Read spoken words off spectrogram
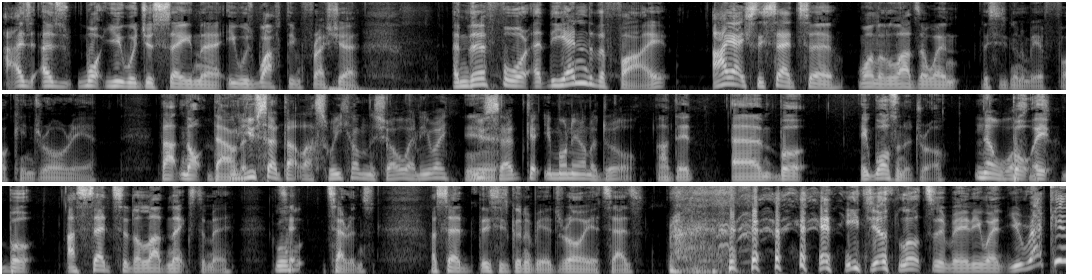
as as what you were just saying there. He was wafting fresh air, and therefore at the end of the fight, I actually said to one of the lads, "I went, this is going to be a fucking draw here." That knockdown. Well, you said that last week on the show anyway. Yeah. You said get your money on a draw. I did, um, but it wasn't a draw. No, it wasn't. But, it, but I said to the lad next to me, Well- Te- Terence, I said, "This is going to be a draw here, Tez." and he just looked at me and he went, "You reckon?"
